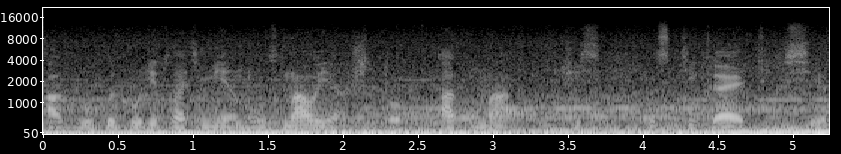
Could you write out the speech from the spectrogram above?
а глупый ходит во тьме, но узнал я, что одна участь постигает всех.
